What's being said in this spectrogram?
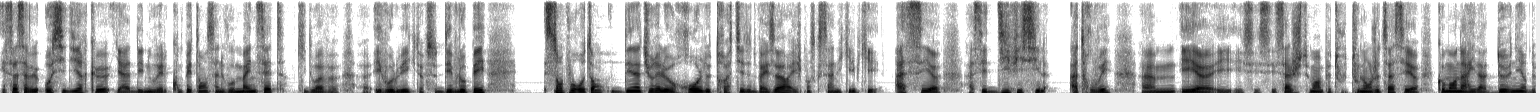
Et ça, ça veut aussi dire qu'il y a des nouvelles compétences, un nouveau mindset qui doivent évoluer, qui doivent se développer, sans pour autant dénaturer le rôle de trusted advisor. Et je pense que c'est un équilibre qui est assez, assez difficile à trouver. et, et, c'est ça justement un peu tout, tout l'enjeu de ça, c'est comment on arrive à devenir de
